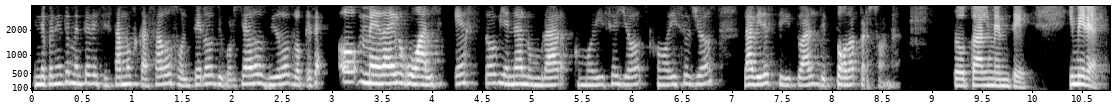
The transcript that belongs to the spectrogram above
independientemente de si estamos casados, solteros, divorciados, viudos, lo que sea, oh, me da igual. Esto viene a alumbrar, como dice Dios, como dices Dios, la vida espiritual de toda persona. Totalmente. Y miren,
